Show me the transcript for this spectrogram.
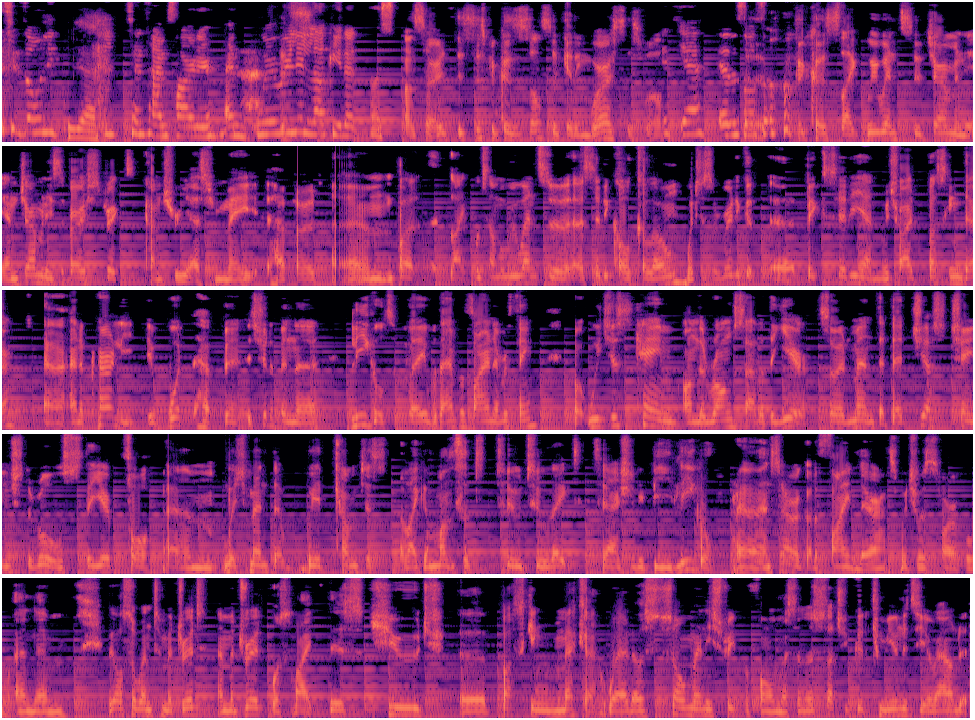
it's only yeah, ten times harder, and we're really It's- lucky that us. I'm sorry. It's just because it's also getting worse as well. It, yeah, it is also. because like we went to Germany and Germany is a very strict country as you may have heard um, but like for example we went to a city called Cologne which is a really good uh, big city and we tried busking there uh, and apparently it would have been it should have been uh, legal to play with amplifier and everything but we just came on the wrong side of the year. So it meant that they just changed the rules the year before um, which meant that we'd come just like a month or two too late to actually be legal. Uh, and Sarah got a fine there which was horrible. And um, we also went to Madrid and Madrid was like this huge uh, busking mecca where there was so many street performers and there's such a good community around it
